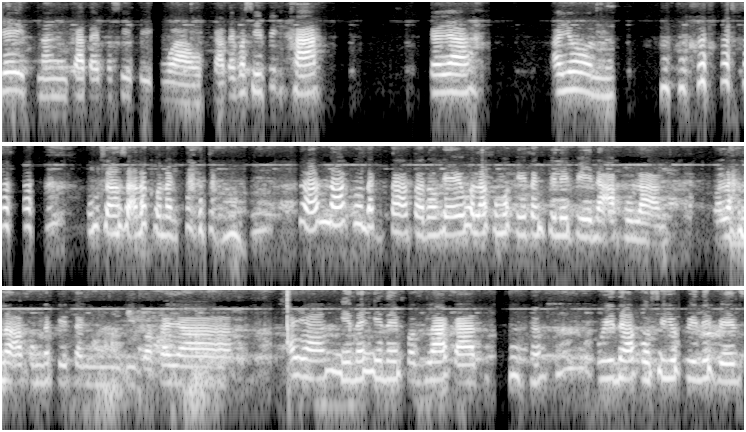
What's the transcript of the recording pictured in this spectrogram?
gate ng Cathay Pacific. Wow, Cathay Pacific ha? Kaya, ayun. Kung saan saan ako nagtatanong. Saan na ako nagtatanong? Eh, wala akong makitang Pilipina. Ako lang. Wala na akong nakitang iba. Kaya, ayan, hina-hina yung paglakad. Uwi na ako sa you Philippines.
